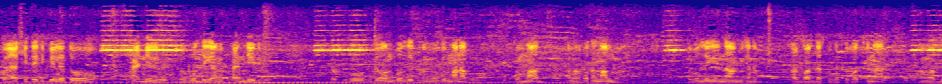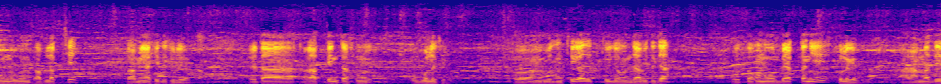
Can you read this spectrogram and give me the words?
তো অ্যাসিতে গেলে তো ফাইন নিয়ে নেবে তো বলতে কি, আমি ফাইন দিয়ে দিব। তো ও যখন বলছে তুমি ওকে মানা করো তো মা আমার কথা মানলো না তো বলছে কি, না, আমি এখানে আর বরদাস্ত করতে পারছি না। আমার বন্ধু বন্ধু ভাব লাগছে, তো আমি অ্যাসিতে চলে যাচ্ছি। এটা রাত তিনটার সময় ও বলেছিল। তো আমি বললাম, ঠিক আছে, তুই যখন যাবি তো যা। ও তখন ওর ব্যাগটা নিয়ে চলে গেছিল। আর আমরা যে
